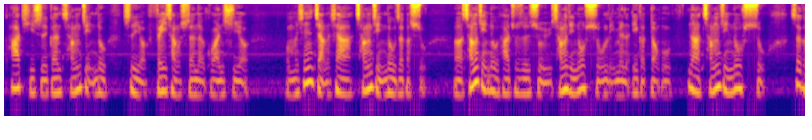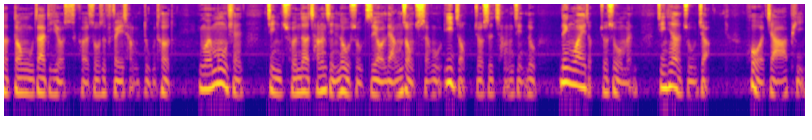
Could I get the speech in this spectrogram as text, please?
它其实跟长颈鹿是有非常深的关系哦。我们先讲一下长颈鹿这个属，呃，长颈鹿它就是属于长颈鹿属里面的一个动物。那长颈鹿属这个动物在地球可说是非常独特的，因为目前。仅存的长颈鹿属只有两种生物，一种就是长颈鹿，另外一种就是我们今天的主角霍加皮。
